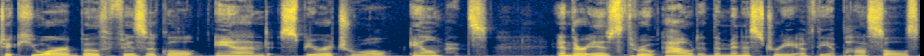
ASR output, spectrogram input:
to cure both physical and spiritual ailments. And there is throughout the ministry of the apostles,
